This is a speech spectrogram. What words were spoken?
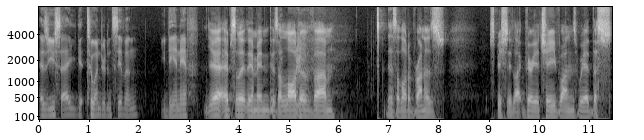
as you say, you get 207, you DNF. Yeah, absolutely. I mean, there's a lot of um, there's a lot of runners, especially like very achieved ones, where this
